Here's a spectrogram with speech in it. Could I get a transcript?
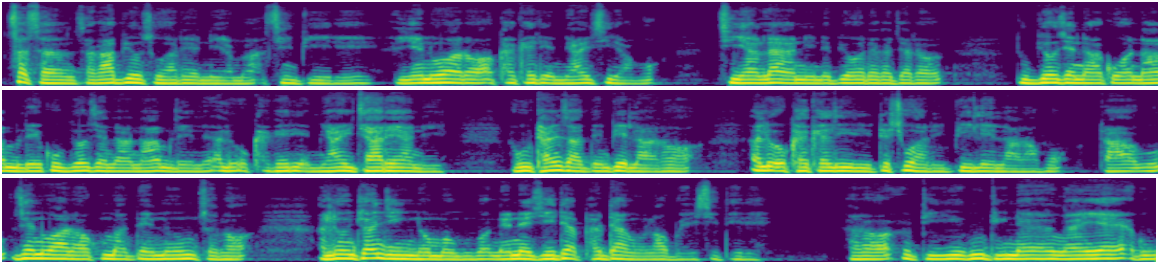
ဆက်ဆံစကားပြောဆိုရတဲ့နေရာမှာအဆင်ပြေတယ်အရင်တော့ကတော့အခက်အခဲတွေအများကြီးရှိတာပေါ့ချီဟန်လန့်အနေနဲ့ပြောရတဲ့ကကြတော့သူပြောချင်တာကိုကနားမလဲကိုပြောချင်တာနားမလဲနဲ့အဲ့လိုအခက်အခဲတွေအများကြီးကြားတဲ့ကနေအခုထိုင်းစာတင်ပြလာတော့အဲ့လိုအခက်အခဲလေးတွေတချို့ဟာတွေပြေးလဲလာတာပေါ့ဒါအခုအရင်တော့ကတော့အခုမှတင်လုံးဆိုတော့အလွန်ကျွမ်းကျင်တော့မဟုတ်ဘူးပေါ့နည်းနည်းရေးတဲ့ဖတ်တတ်အောင်လောက်ပဲရှိသေးတယ်အဲ့တော့ဒီအခုဒီနိုင်ငံရဲ့အခု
